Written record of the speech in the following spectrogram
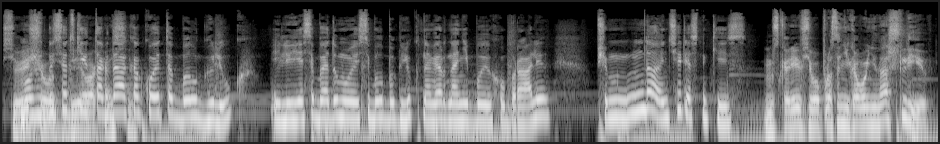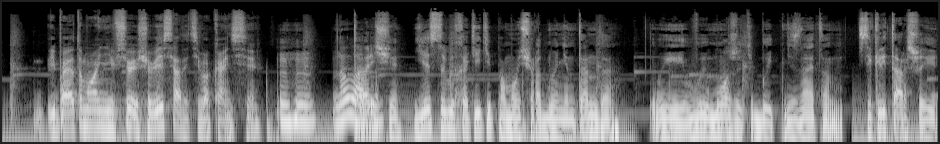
все Может еще быть, вот все-таки тогда какой-то был глюк? Или если бы, я думаю, если был бы глюк, наверное, они бы их убрали. В общем, да, интересный кейс. Ну, скорее всего, просто никого не нашли. И поэтому они все еще висят, эти вакансии. Мгм. Ну ладно. Товарищи, если вы хотите помочь родной Nintendo, и вы можете быть, не знаю, там, секретаршей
